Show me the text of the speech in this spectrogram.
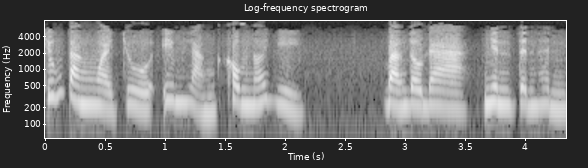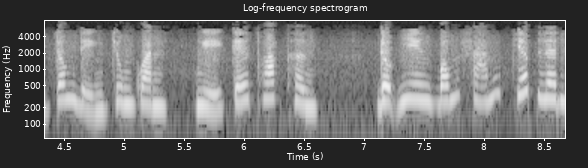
Chúng tăng ngoài chùa im lặng không nói gì. Bạn đầu đà nhìn tình hình trong điện chung quanh, nghĩ kế thoát thân. Đột nhiên bóng xám chớp lên,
